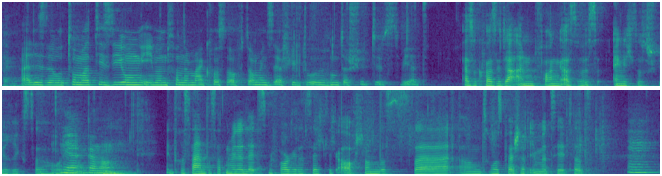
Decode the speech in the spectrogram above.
okay. weil diese Automatisierung eben von der Microsoft damit sehr viel unterstützt wird. Also quasi der Anfang, also ist eigentlich das Schwierigste. Oder? Ja, genau. Mhm. Interessant, das hatten wir in der letzten Folge tatsächlich auch schon, dass äh, ähm, Thomas Peschert eben erzählt hat. Mhm,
